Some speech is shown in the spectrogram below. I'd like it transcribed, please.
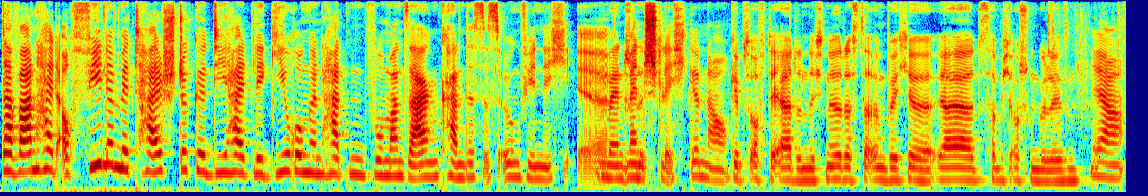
Da waren halt auch viele Metallstücke, die halt Legierungen hatten, wo man sagen kann, das ist irgendwie nicht äh, menschlich. menschlich. Genau. Gibt es auf der Erde nicht, ne? Dass da irgendwelche, ja, ja, das habe ich auch schon gelesen. Ja,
